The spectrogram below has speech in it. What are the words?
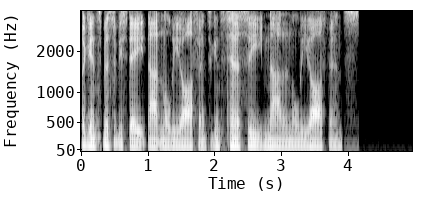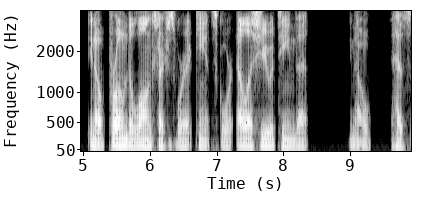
against Mississippi State, not an elite offense, against Tennessee, not an elite offense, you know, prone to long stretches where it can't score. LSU, a team that, you know, has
